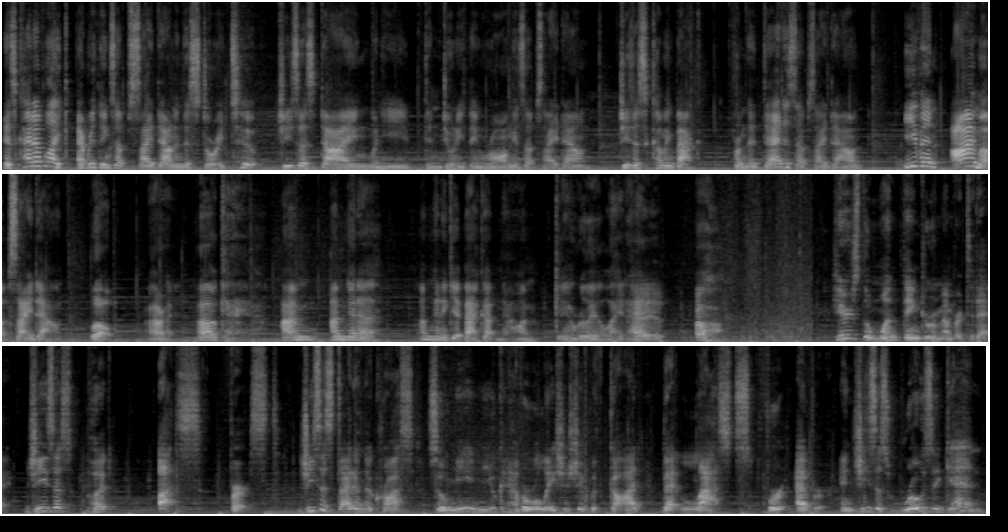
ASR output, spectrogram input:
it's kind of like everything's upside down in this story too. Jesus dying when he didn't do anything wrong is upside down. Jesus coming back from the dead is upside down. Even I'm upside down. Whoa, all right, okay. I'm I'm gonna I'm gonna get back up now. I'm getting really lightheaded. Oh. Here's the one thing to remember today. Jesus put us first. Jesus died on the cross so me and you can have a relationship with God that lasts forever. And Jesus rose again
